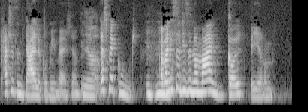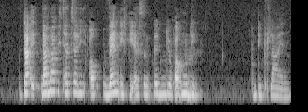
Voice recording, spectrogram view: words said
Katjes sind geile Gummibärchen. Ja. Das schmeckt gut. Mhm. Aber nicht so diese normalen Goldbeeren. Da, da mag ich tatsächlich auch, wenn ich die esse, die auch nur roten. die. Und die kleinen.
